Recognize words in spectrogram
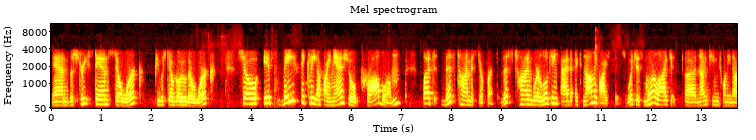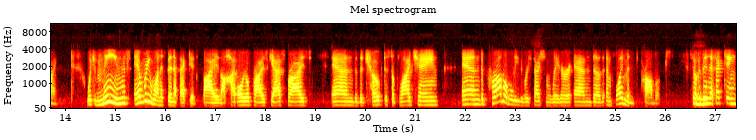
and the street stands still work. People still go to their work. So it's basically a financial problem, but this time it's different. This time we're looking at economic crisis, which is more like uh, 1929, which means everyone has been affected by the high oil price, gas price, and the choked supply chain and probably the recession later and uh, the employment problems. So mm-hmm. it's been affecting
